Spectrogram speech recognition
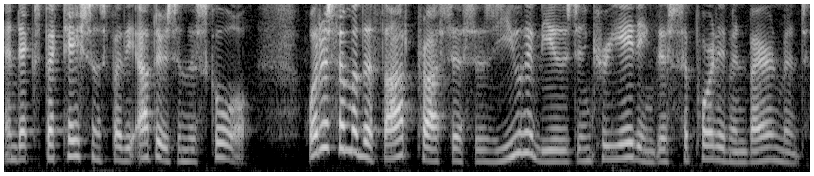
and expectations for the others in the school. What are some of the thought processes you have used in creating this supportive environment?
